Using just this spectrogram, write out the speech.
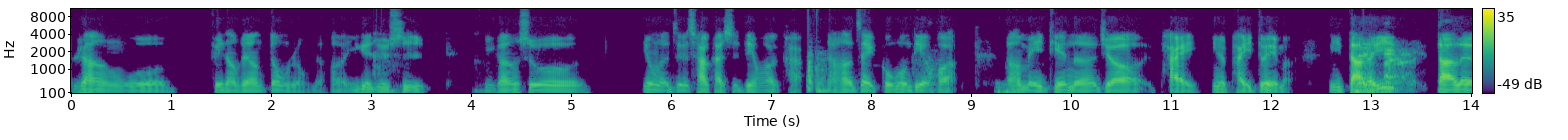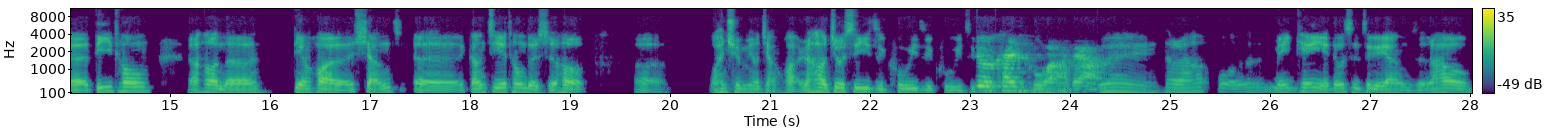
让我。非常非常动容的哈，一个就是你刚刚说用了这个插卡式电话卡，然后在公共电话，然后每天呢就要排，因为排队嘛，你打了一打了第一通，然后呢电话响呃刚接通的时候呃完全没有讲话，然后就是一直哭一直哭一直哭，就开始哭啊，对啊，对，那然后我每天也都是这个样子，然后。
